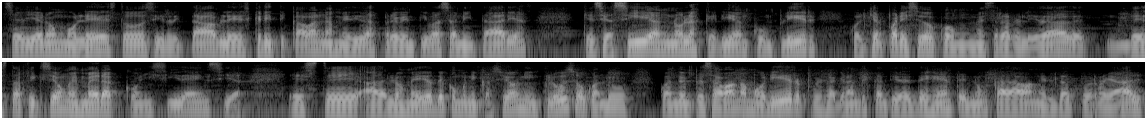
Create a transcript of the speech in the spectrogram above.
se vieron molestos, irritables, criticaban las medidas preventivas sanitarias que se hacían, no las querían cumplir. Cualquier parecido con nuestra realidad de esta ficción es mera coincidencia este, a los medios de comunicación, incluso cuando, cuando empezaban a morir, pues las grandes cantidades de gente nunca daban el dato real,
